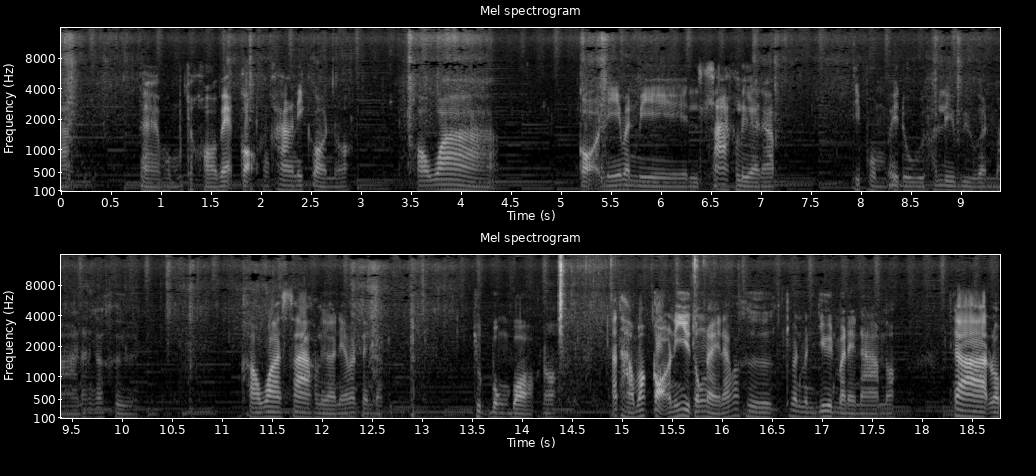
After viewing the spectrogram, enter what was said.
ละแต่ผมจะขอแวะเกาะข้างๆนี้ก่อนเนาะเพราะว่าเกาะนี้มันมีซากเรือนะครับ ที่ผมไปดูเขารีวิวกันมานั่นก็คือเขาว่าซากเรือเนี้ยมันเป็นแบบจุดบ่งบอกเนาะถ้าถามว่าเกาะนี้อยู่ตรงไหนนะก็คือที่มันมันยื่นมาในน้ำเนาะถ้าเรา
